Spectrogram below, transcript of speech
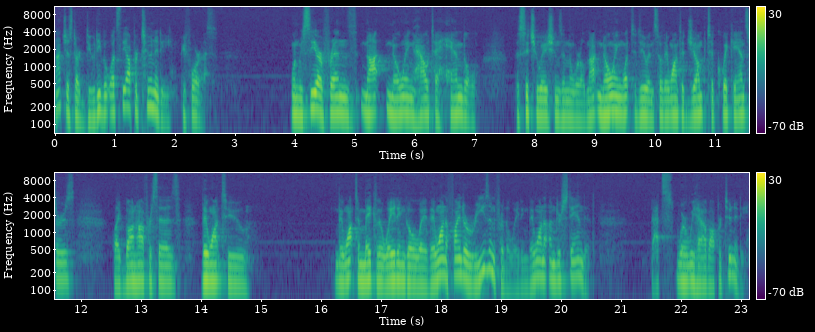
not just our duty, but what's the opportunity before us? When we see our friends not knowing how to handle the situations in the world, not knowing what to do, and so they want to jump to quick answers, like Bonhoeffer says, they want to they want to make the waiting go away. They want to find a reason for the waiting. They want to understand it. That's where we have opportunity.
